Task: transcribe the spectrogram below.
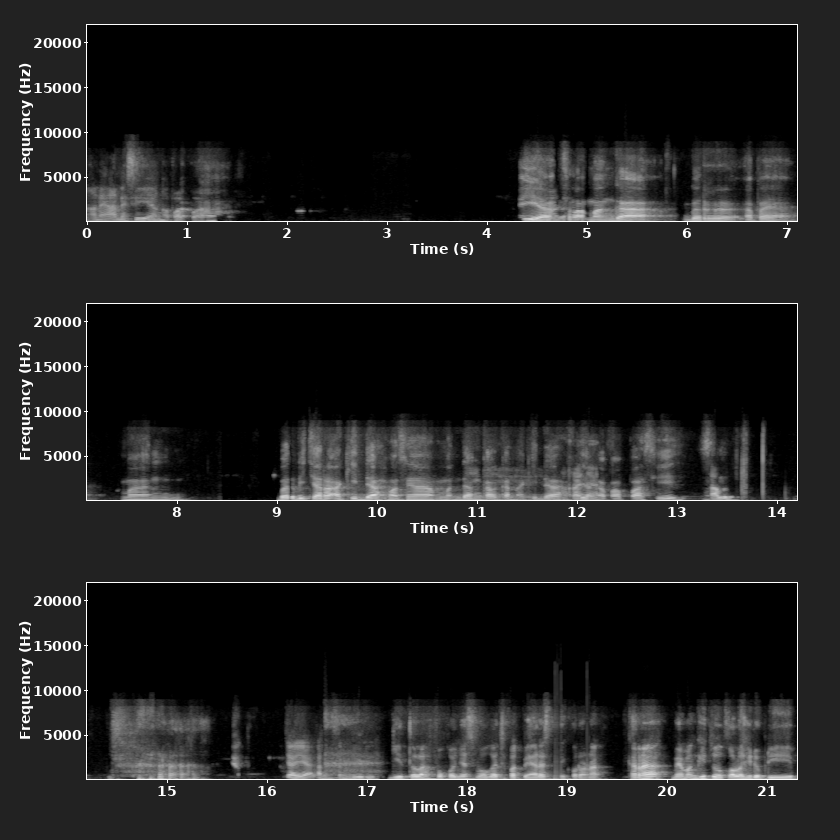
aneh-aneh sih ya nggak apa-apa Iya, Semangat. selama nggak ber apa ya men- berbicara akidah, maksudnya mendangkalkan Iya, akidah, ya makanya- nggak apa-apa sih. salut Kepercayaan sendiri. gitulah pokoknya semoga cepat beres nih corona karena memang gitu kalau hidup di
